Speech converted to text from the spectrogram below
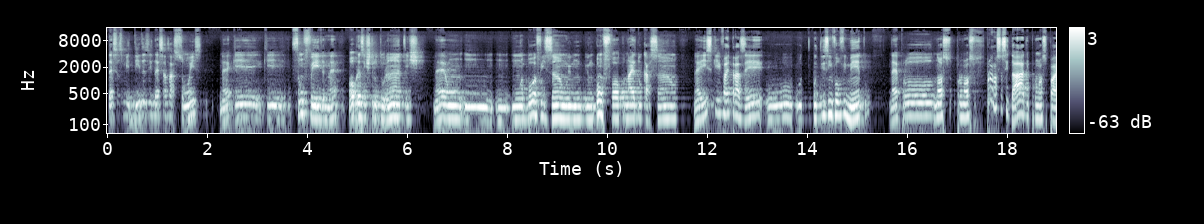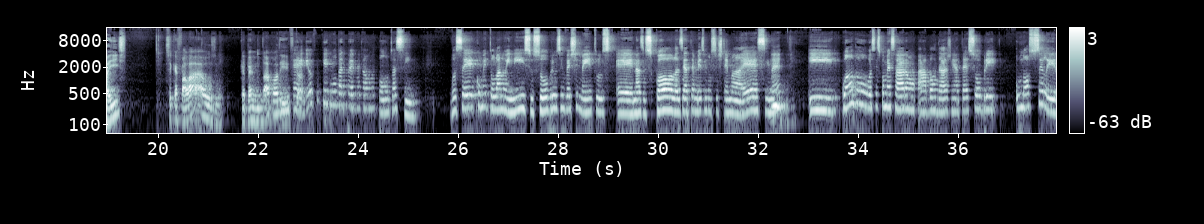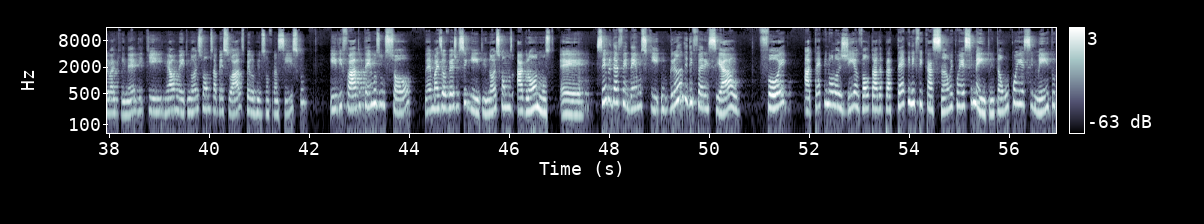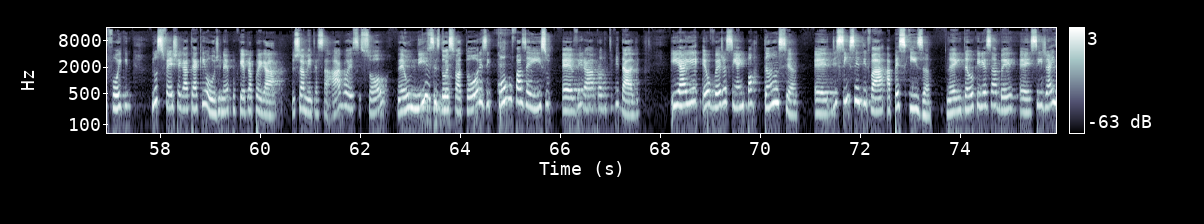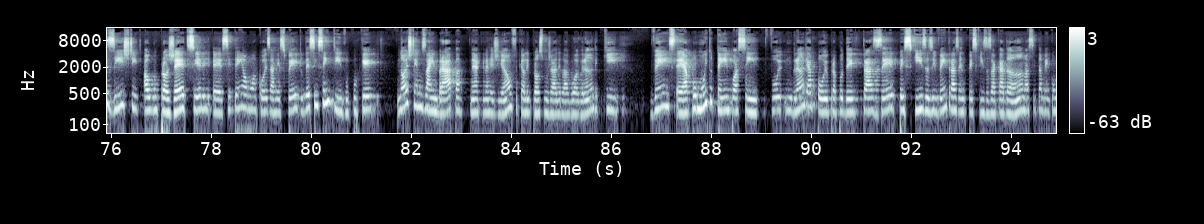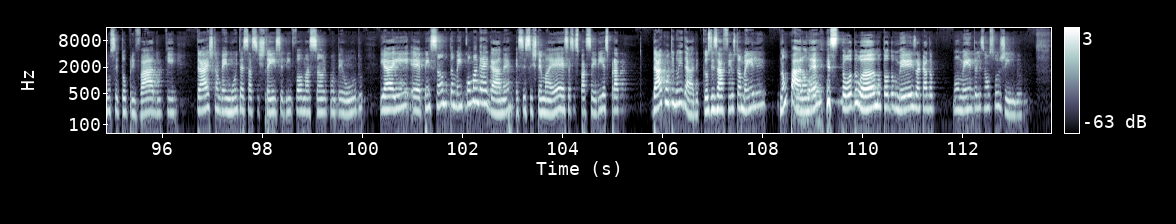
dessas medidas e dessas ações né, que, que são feitas. Né? Obras estruturantes, né, um, um, uma boa visão e um, e um, bom foco na educação. Né? Isso que vai trazer o, o, o desenvolvimento né, para nosso, nosso, a nossa cidade, para o nosso país. Você quer falar, Uzo? Quer perguntar? Pode ficar. É, eu fiquei com vontade de perguntar um ponto assim. Você comentou lá no início sobre os investimentos é, nas escolas e até mesmo no sistema S, né? E quando vocês começaram a abordagem até sobre o nosso celeiro aqui, né? De que realmente nós fomos abençoados pelo Rio São Francisco e de fato temos um sol, né? Mas eu vejo o seguinte: nós como agrônomos é, sempre defendemos que o grande diferencial foi a tecnologia voltada para tecnificação e conhecimento. Então, o conhecimento foi que nos fez chegar até aqui hoje, né? Porque é para pegar justamente essa água, esse sol, né? unir esses dois fatores e como fazer isso é, virar a produtividade. E aí eu vejo assim a importância é, de se incentivar a pesquisa. Né? Então eu queria saber é, se já existe algum projeto, se ele é, se tem alguma coisa a respeito desse incentivo, porque nós temos a Embrapa, né, aqui na região, fica ali próximo já de Lagoa Grande, que vem é, por muito tempo, assim, foi um grande apoio para poder trazer pesquisas e vem trazendo pesquisas a cada ano, assim também como o setor privado, que traz também muito essa assistência de informação e conteúdo. E aí, é, pensando também como agregar né, esse sistema S, essas parcerias, para dar continuidade, porque os desafios também ele não param, né? Todo ano, todo mês, a cada momento eles vão surgindo.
